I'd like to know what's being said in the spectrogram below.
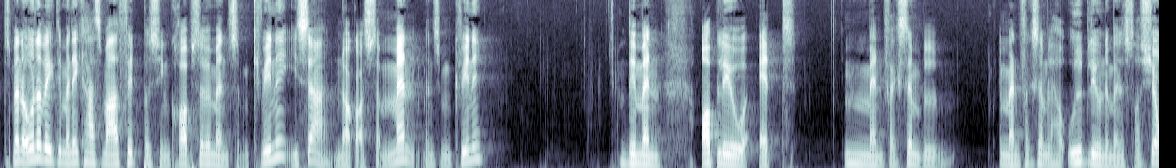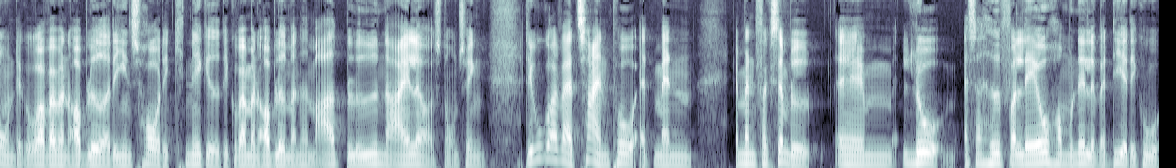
hvis man er undervægtig, man ikke har så meget fedt på sin krop, så vil man som kvinde, især nok også som mand, men som kvinde, vil man opleve, at man for eksempel man for eksempel har udblivende menstruation. Det kunne godt være, at man oplevede, at ens hår det knækkede. Det kunne være, at man oplevede, at man havde meget bløde negle og sådan nogle ting. Det kunne godt være et tegn på, at man, at man for eksempel øhm, lå, altså havde for lave hormonelle værdier. Det kunne,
